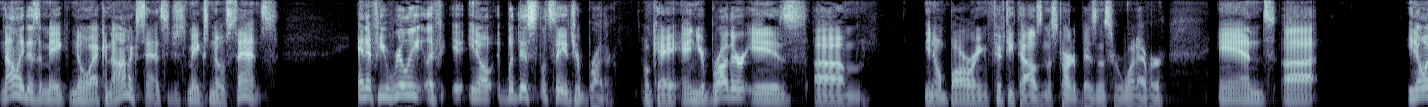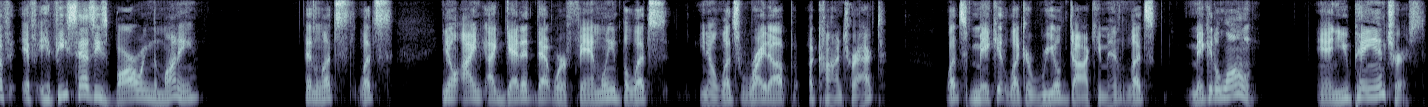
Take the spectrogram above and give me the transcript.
not only does it make no economic sense, it just makes no sense. And if you really if you know, with this, let's say it's your brother, okay, and your brother is um, you know, borrowing fifty thousand to start a business or whatever, and uh, you know, if if if he says he's borrowing the money, then let's let's you know, I I get it that we're family, but let's you know, let's write up a contract. Let's make it like a real document. Let's make it a loan and you pay interest.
